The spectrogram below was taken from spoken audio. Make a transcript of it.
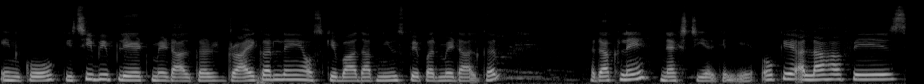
इनको किसी भी प्लेट में डालकर ड्राई कर लें और उसके बाद आप न्यूज़पेपर में डालकर रख लें नेक्स्ट ईयर के लिए। ओके अल्लाह हाफिज़।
